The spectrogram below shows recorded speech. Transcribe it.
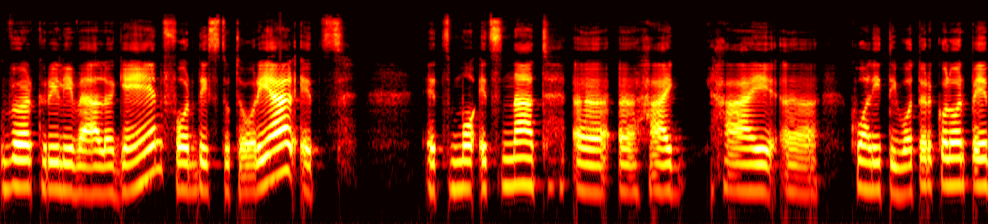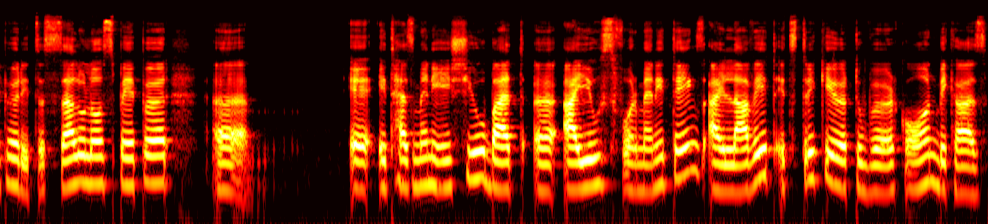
work really well again for this tutorial. It's it's more it's not a, a high high uh, quality watercolor paper. It's a cellulose paper. Uh, it, it, has many issue, but uh, I use for many things. I love it. It's trickier to work on because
